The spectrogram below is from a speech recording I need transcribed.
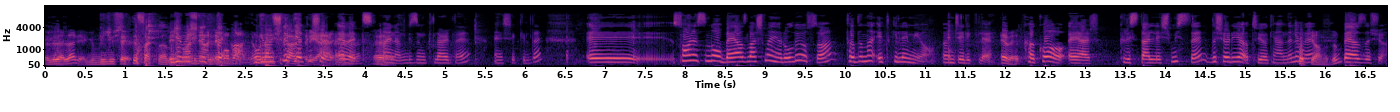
Öyle derler ya gümüşlükte. Gümüşlükte saklandı. Benim Gümüşlükte, anne, anne, babaanne oradan gümüşlük çıkartır yakışır. yani. Evet, Evet. aynen bizimkiler de aynı şekilde. Ee, sonrasında o beyazlaşma eğer oluyorsa tadına etkilemiyor öncelikle. Evet. Kakao eğer kristalleşmişse dışarıya atıyor kendini Çok ve iyi anladım. beyazlaşıyor.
